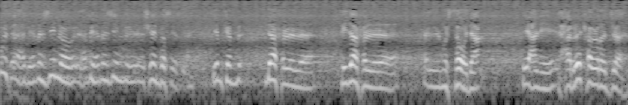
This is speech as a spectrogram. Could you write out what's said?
ويعبيها بنزين لو يعبيها بنزين شيء بسيط يعني. يمكن داخل في داخل المستودع يعني يحركها ويرجعها.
